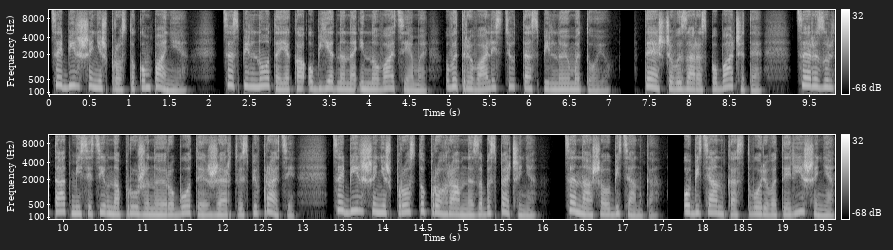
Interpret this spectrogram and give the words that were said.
Це більше, ніж просто компанія. Це спільнота, яка об'єднана інноваціями, витривалістю та спільною метою. Те, що ви зараз побачите, це результат місяців напруженої роботи жертви співпраці. Це більше, ніж просто програмне забезпечення. Це наша обіцянка. Обіцянка створювати рішення,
